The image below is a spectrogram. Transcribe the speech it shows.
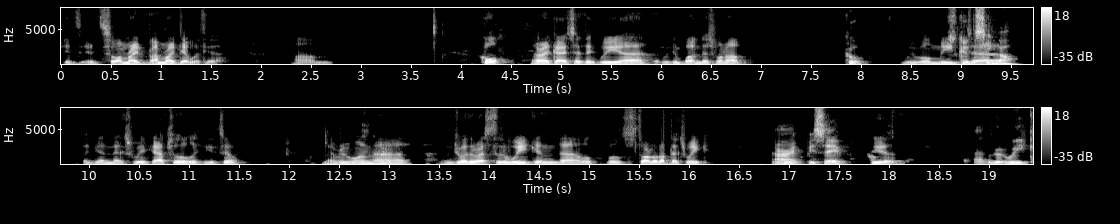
it's, it's so I'm right. I'm right there with you. Um, cool. All right, guys. I think we uh, we can button this one up. Cool. We will meet good to see uh, again next week. Absolutely. You too. Everyone, uh, enjoy the rest of the week, and uh, we'll we'll start it up next week. All right. Be safe. See ya. Have a good week.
